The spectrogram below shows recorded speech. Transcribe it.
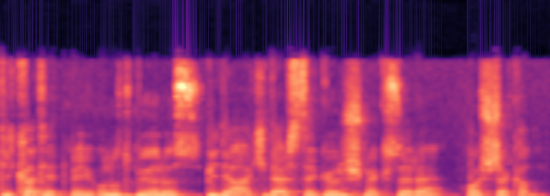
dikkat etmeyi unutmuyoruz. Bir dahaki derste görüşmek üzere. Hoşçakalın.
